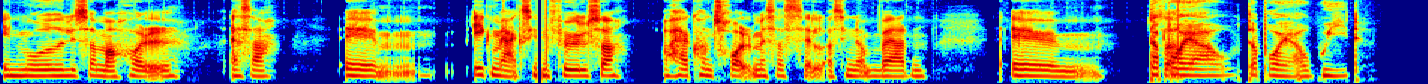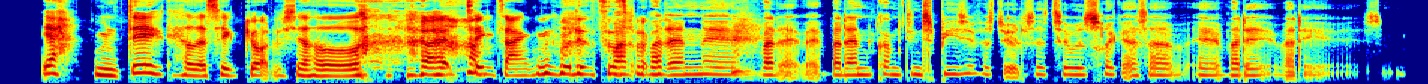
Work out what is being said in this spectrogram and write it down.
en måde ligesom at holde, altså øh, ikke mærke sine følelser og have kontrol med sig selv og sin omverden. Øh, der, bruger jeg jo, der bruger jeg jo weed. Ja, men det havde jeg sikkert gjort, hvis jeg havde tænkt tanken på det tidspunkt. Hvordan, øh, hvordan, hvordan kom din spiseforstyrrelse til udtryk? Altså, øh, var det, var det sådan,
